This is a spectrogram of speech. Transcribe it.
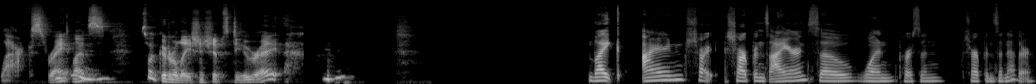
lacks, right? That's Mhm. that's what good relationships do, right? Like iron shar- sharpens iron, so one person sharpens another.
